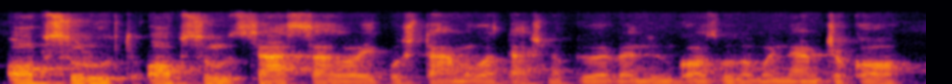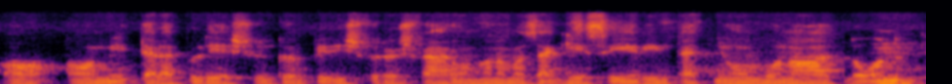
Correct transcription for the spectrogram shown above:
Abszolút, abszolút százszázalékos támogatásnak örvendünk. Azt gondolom, hogy nem csak a, a, a mi településünkön, Pilisvörösváron, hanem az egész érintett nyomvonalon.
